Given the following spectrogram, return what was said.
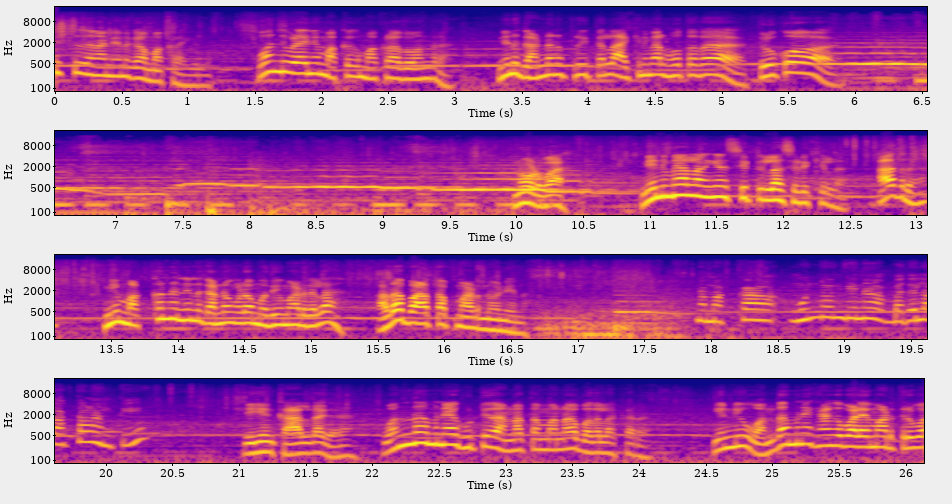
ಇಷ್ಟು ಜನ ನಿನಗೆ ಮಕ್ಕಳಾಗಿಲ್ಲ ಒಂದು ವೇಳೆ ನಿಮ್ಮ ಅಕ್ಕಗೆ ಮಕ್ಕಳದು ಅಂದ್ರೆ ನಿನ್ನ ಗಂಡನ ಪ್ರೀತಿ ಎಲ್ಲ ಆಕಿನ ಮೇಲೆ ಹೋತದ? ತಿಳ್ಕೋ. ನೋಡ್ವಾ ನಿನ್ನ ಮೇಲೆ ನನಗೇನು ಸಿಟ್ಟಿಲ್ಲ ಸಿಡಕಿಲ್ಲ. ಆದ್ರೆ ನಿಮ್ಮ ಅಕ್ಕನ ನಿನ್ನ ಗಂಡನ ಕೂಡ ಮದುವೆ ಮಾಡ್ದಲ್ಲ? ಅದ ಭಾಳ ತಪ್ಪು ಮಾಡಿದ್ನೋ ನೋಡಿ ನೀನು. ನಮ್ಮ ಅಕ್ಕ ಮುಂದೊಂದು ದಿನ ಬದಲಾಗ್ತಾಳಂತಿ. ಈಗಿನ ಕಾಲದಾಗ ಒಂದ ಮನ್ಯಾಗ ಹುಟ್ಟಿದ ಅಣ್ಣ ತಮ್ಮನ ಬದಲಾಕಾರ. ಇನ್ನು ನೀವು ಒಂದ ಮನ್ಯಾಗ ಹೆಂಗೆ ಬಾಳೆ ಮಾಡ್ತಿರುವ?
